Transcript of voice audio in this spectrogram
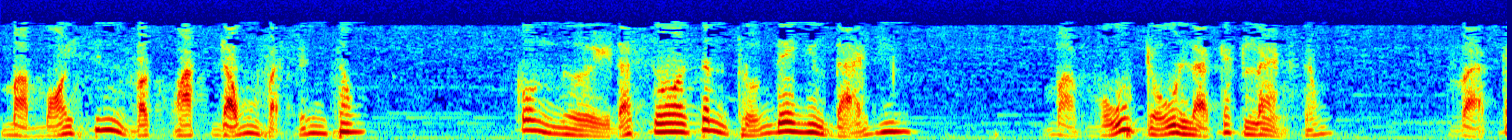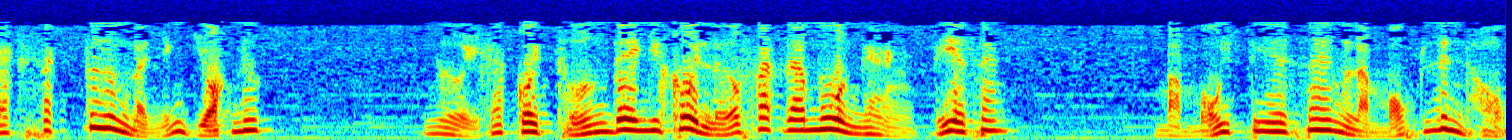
mà mọi sinh vật hoạt động và sinh sống. Con người đã so sánh thượng đế như đại dương, mà vũ trụ là các làn sóng, và các sắc tương là những giọt nước Người khác coi thượng đế như khối lửa phát ra muôn ngàn tia sáng, mà mỗi tia sáng là một linh hồn.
